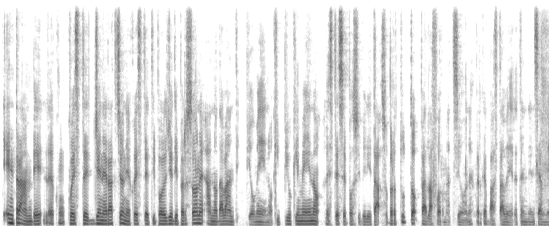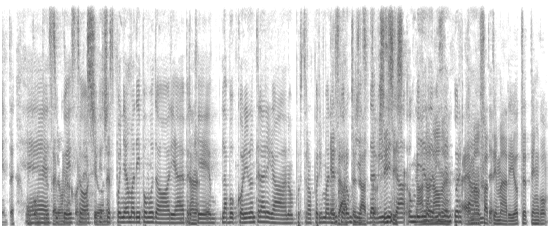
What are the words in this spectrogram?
entrambe eh, queste generazioni e queste tipologie di persone hanno davanti più o meno, chi più chi meno, le stesse possibilità, soprattutto per la formazione, perché basta avere tendenzialmente un eh, computer su questo occhio che ci esponiamo a dei pomodori, eh, perché no, la Bocconi non te la regalano, purtroppo rimane esatto, ancora un biglietto esatto. da visita, sì, sì, sì. un biglietto no, no, da visita importante. Eh, ma infatti Mario, io tengo,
